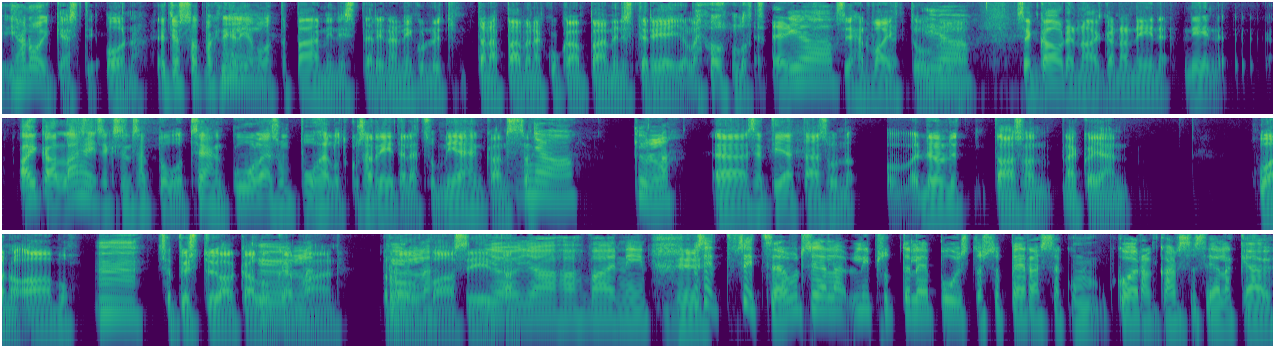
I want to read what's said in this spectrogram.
ihan oikeasti on? Että jos sä oot vaikka neljä Niin. vuotta pääministerinä, niin kuin nyt tänä päivänä kukaan pääministeri ei ole ollut. Joo. Sehän vaihtuu Joo. kyllä sen kauden aikana, niin, niin aika läheiseksi sä tuut. Sehän kuulee sun puhelut, kun sä riitelet sun miehen kanssa. Joo, kyllä. Se tietää sun, no nyt taas on näköjään huono aamu. Mm. Se pystyy alkaa Kyllä. lukemaan. Rouvaa siitä. Joo, jaha, vai niin. Niin. niin. Sitten sit se on siellä lipsuttelee puistossa perässä, kun koiran kanssa siellä käy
